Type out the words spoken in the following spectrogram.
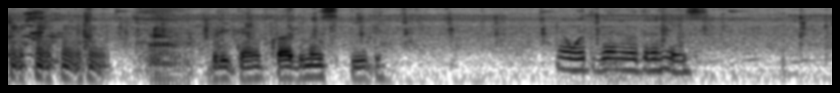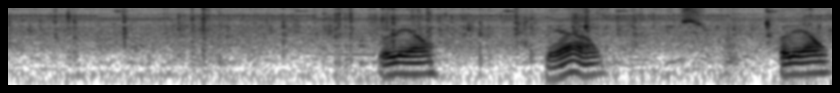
Brigando por causa de uma espiga. E o outro ganhou outra vez. Ô leão. Leão. Ô leão.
